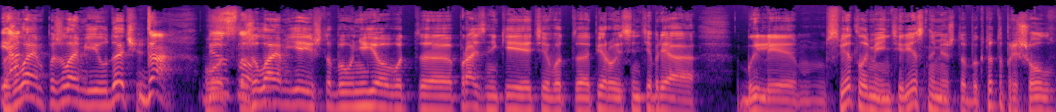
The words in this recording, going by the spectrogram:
Пожелаем, Я... пожелаем ей удачи. Да. Вот, пожелаем ей, чтобы у нее вот э, праздники эти вот 1 э, сентября были светлыми, интересными, чтобы кто-то пришел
